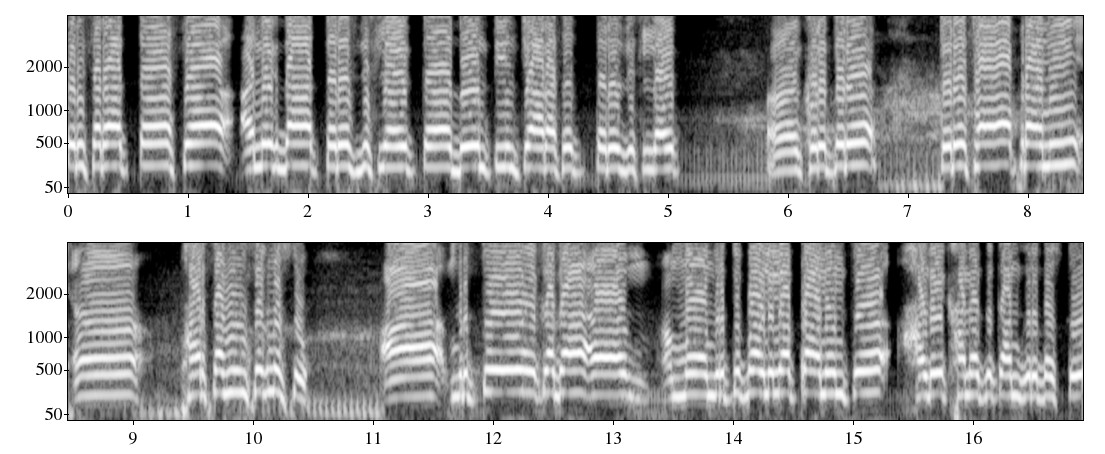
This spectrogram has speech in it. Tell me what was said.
परिसरात असं अनेकदा तरस दिसले आहेत. दोन तीन चार असं तरस दिसले आहेत. खरं तर तरस हा प्राणी फारसा हिंसक नसतो. मृत्यू एखाद्या म- मृत्यू पावलेल्या प्राण्यांचं हाडे खाण्याचं काम करत असतो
